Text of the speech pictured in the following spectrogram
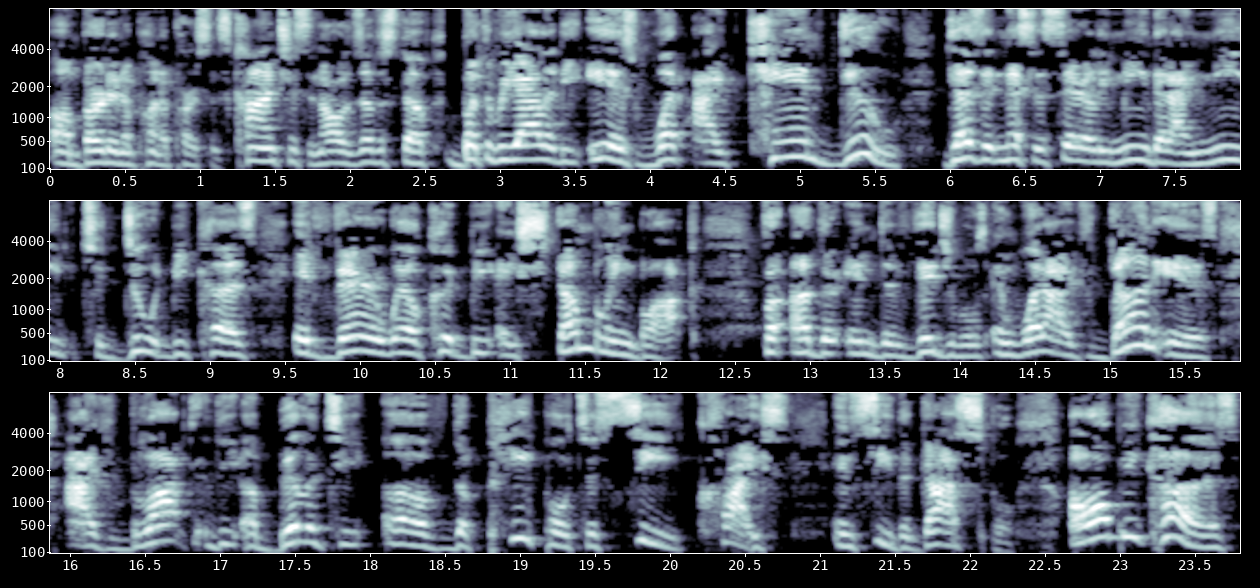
um, burden upon a person's conscience and all this other stuff. But the reality is what I can do doesn't necessarily mean that I need to do it because it very well could be a stumbling block for other individuals. And what I've done is I've blocked the ability of the people to see Christ and see the gospel. All because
